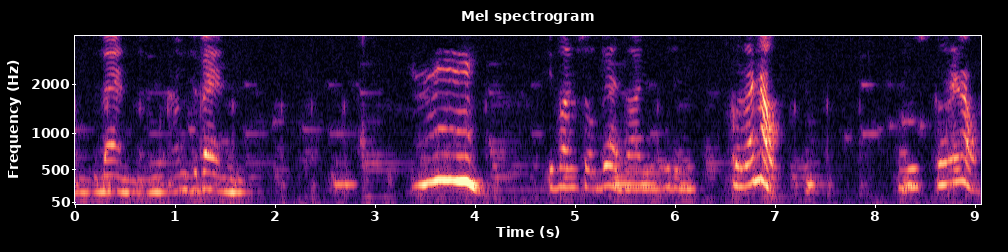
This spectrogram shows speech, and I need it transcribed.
I'm the band. I'm, I'm the band. Mm. if I'm so bad, I wouldn't score right now. I would score right now.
